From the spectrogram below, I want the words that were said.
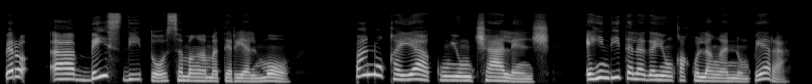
Pero ah, based dito sa mga material mo, paano kaya kung yung challenge eh hindi talaga yung kakulangan ng pera?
